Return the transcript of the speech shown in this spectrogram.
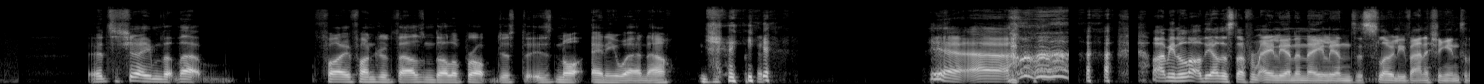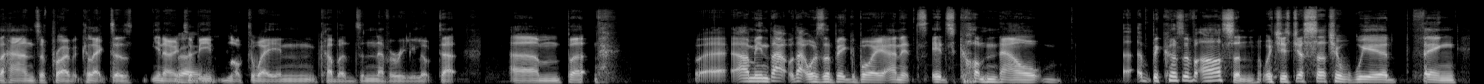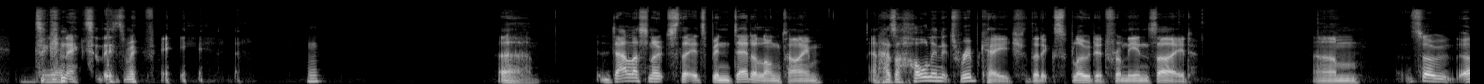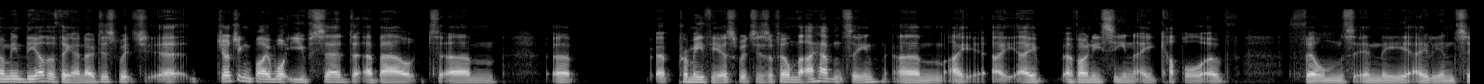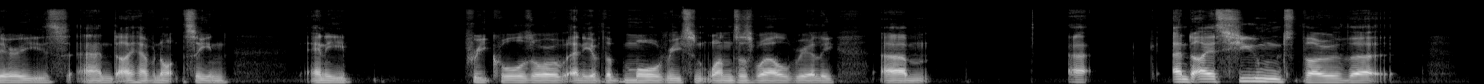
It's a shame that that five hundred thousand dollar prop just is not anywhere now. yeah. Yeah. Uh, I mean, a lot of the other stuff from Alien and Aliens is slowly vanishing into the hands of private collectors, you know, right. to be locked away in cupboards and never really looked at. Um, but I mean, that that was a big boy, and it's it's gone now uh, because of arson, which is just such a weird thing to Yeah. connect to this movie. Hmm. Um, Dallas notes that it's been dead a long time and has a hole in its rib cage that exploded from the inside. Um, So, I mean, the other thing I noticed, which, uh, judging by what you've said about um, uh, uh, Prometheus, which is a film that I haven't seen, um, I, I I have only seen a couple of films in the Alien series, and I have not seen any prequels or any of the more recent ones as well. Really. Um, uh, and I assumed though that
